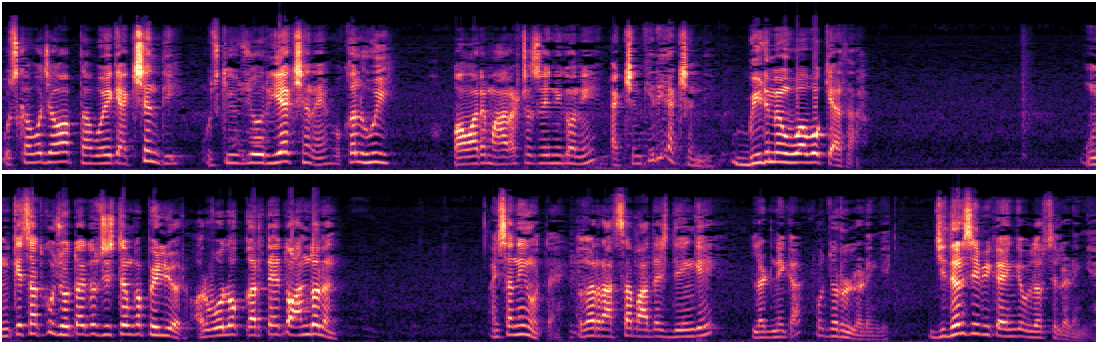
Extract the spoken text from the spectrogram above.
उसका वो जवाब था, वो एक एक्शन थी। उसकी जो रिएक्शन है, वो कल हुई। वो हमारे महाराष्ट्र सैनिकों ने एक्शन की रिएक्शन दी। बीड में हुआ वो क्या था? उनके साथ कुछ होता है तो सिस्टम का फेल्यूर और वो लोग करते हैं तो आंदोलन। ऐसा नहीं होता है। अगर राज साहब आदेश देंगे लड़ने का तो ज़रूर लड़ेंगे। जिधर से भी कहेंगे, उधर से लड़ेंगे।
